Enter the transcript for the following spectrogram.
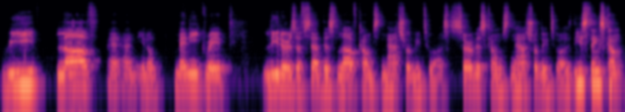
We love and, and you know many great leaders have said this love comes naturally to us. Service comes naturally to us. These things come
